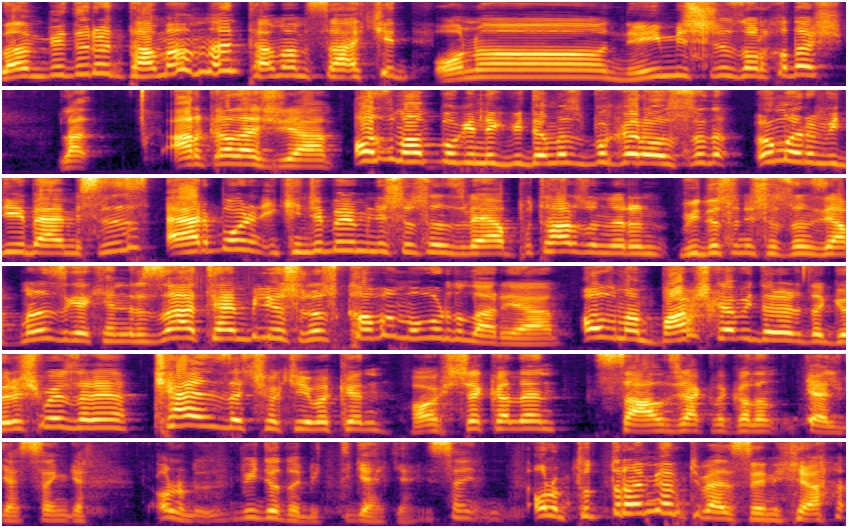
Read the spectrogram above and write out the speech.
Lan bir durun tamam lan tamam sakin. Ona neymişsiniz arkadaş? Arkadaş ya o zaman bugünlük videomuz bu kadar olsun. Umarım videoyu beğenmişsiniz. Eğer bu oyunun ikinci bölümünü istiyorsanız veya bu tarz oyunların videosunu istiyorsanız yapmanız gerekenleri zaten biliyorsunuz. Kafama vurdular ya. O zaman başka videolarda görüşmek üzere. Kendinize çok iyi bakın. Hoşçakalın. Sağlıcakla kalın. Gel gel sen gel. Oğlum video da bitti gel gel. Sen oğlum tutturamıyorum ki ben seni ya.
